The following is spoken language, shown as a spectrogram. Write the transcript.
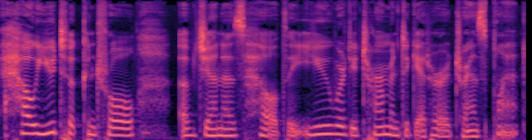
how you took control of Jenna's health. That you were determined to get her a transplant.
